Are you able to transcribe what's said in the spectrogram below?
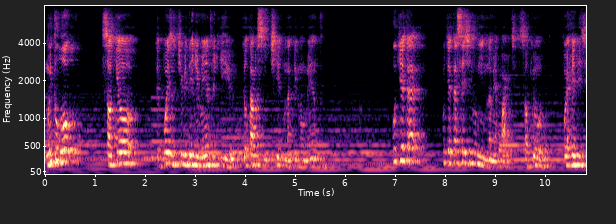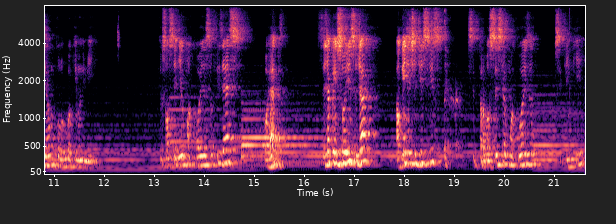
Muito louco. Só que eu, depois eu tive entendimento que o que eu estava sentindo naquele momento podia até, podia até ser genuíno da minha parte. Só que eu, foi a religião que colocou aquilo em mim. Eu só seria uma coisa se eu fizesse. Correto? Você já pensou isso já? Alguém já te disse isso? Se para você ser alguma coisa, você tem que.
